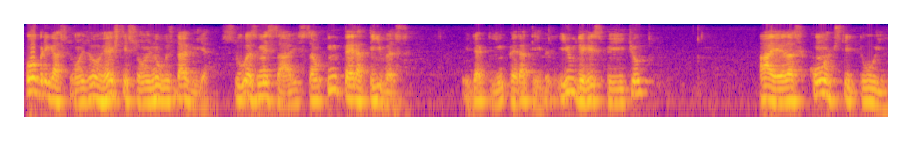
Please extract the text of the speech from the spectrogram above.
obrigações ou restrições no uso da via. Suas mensagens são imperativas, e aqui imperativas, e o de respeito a elas constitui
